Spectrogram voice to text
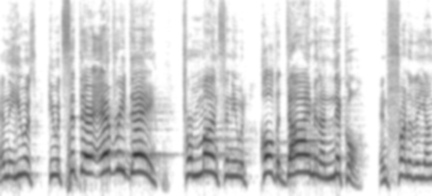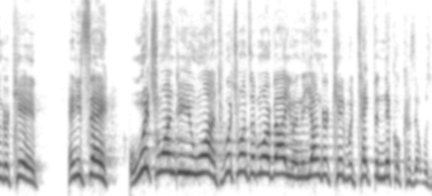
And he, was, he would sit there every day for months and he would hold a dime and a nickel in front of the younger kid. And he'd say, Which one do you want? Which one's of more value? And the younger kid would take the nickel because it was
